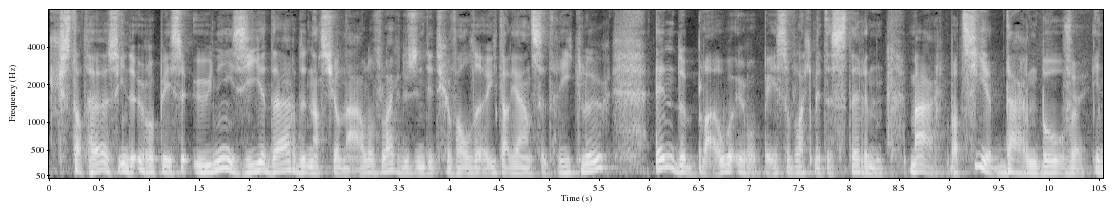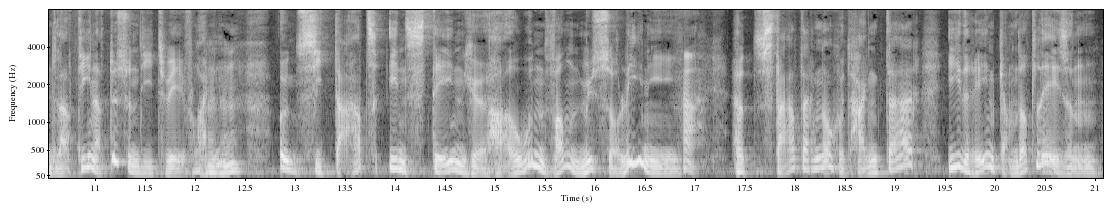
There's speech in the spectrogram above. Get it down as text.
stadhuis in de Europese Unie zie je daar de nationale vlag, dus in dit geval de Italiaanse driekleur, en de blauwe Europese vlag met de sterren. Maar wat zie je daarboven in Latina, tussen die twee vlaggen? Een citaat in steen gehouwen van Mussolini. Ha. Het staat daar nog, het hangt daar. Iedereen kan dat lezen.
